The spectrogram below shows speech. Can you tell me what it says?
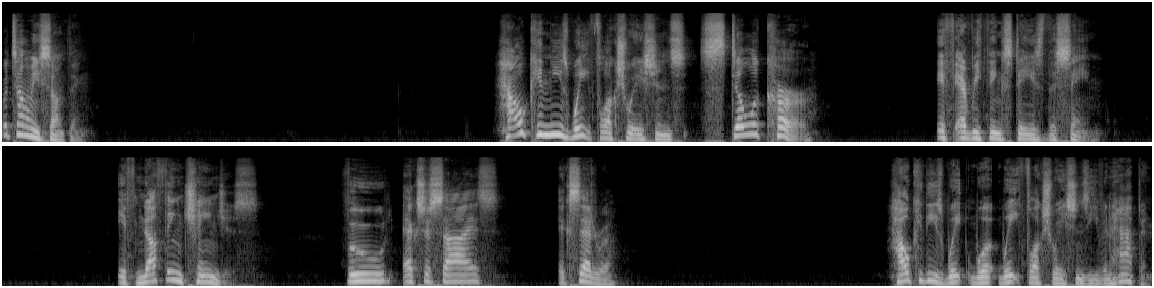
But tell me something. How can these weight fluctuations still occur if everything stays the same? If nothing changes, food, exercise, etc., how could these weight weight fluctuations even happen?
